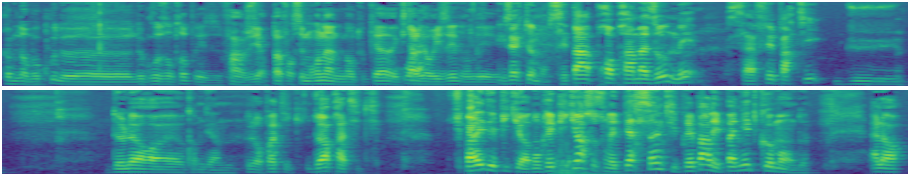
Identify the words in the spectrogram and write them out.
Comme dans beaucoup de, de grosses entreprises. Enfin, je veux dire, pas forcément en Inde, mais en tout cas extériorisé dans des... Exactement. C'est pas propre à Amazon, mais ça fait partie du de leur euh, comment dire de leur pratique. De leur pratique. Tu parlais des piqueurs. Donc les piqueurs, ce sont les personnes qui préparent les paniers de commandes. Alors,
